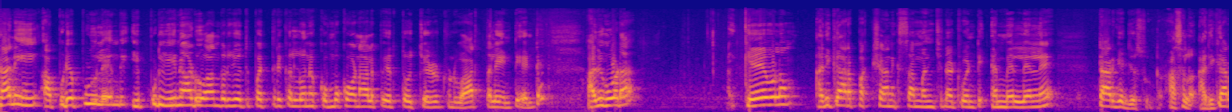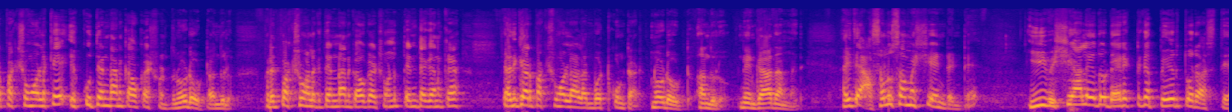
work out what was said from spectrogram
కానీ అప్పుడెప్పుడు లేనిది ఇప్పుడు ఈనాడు ఆంధ్రజ్యోతి పత్రికల్లోనే కుంభకోణాల పేరుతో వచ్చేటటువంటి వార్తలు ఏంటి అంటే అది కూడా కేవలం అధికార పక్షానికి సంబంధించినటువంటి ఎమ్మెల్యేలనే టార్గెట్ చేస్తుంటారు. అసలు అధికార పక్షం వాళ్ళకే ఎక్కువ తినడానికి అవకాశం ఉంటుంది నో డౌట్ అందులో. ప్రతిపక్షం వాళ్ళకి తినడానికి అవకాశం ఉంటుంది తింటే కనుక అధికార పక్షం వాళ్ళు వాళ్ళని పట్టుకుంటారు నో డౌట్ అందులో. నేను కాదన్నది. అయితే అసలు సమస్య ఏంటంటే ఈ విషయాలు ఏదో డైరెక్ట్గా పేరుతో రాస్తే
